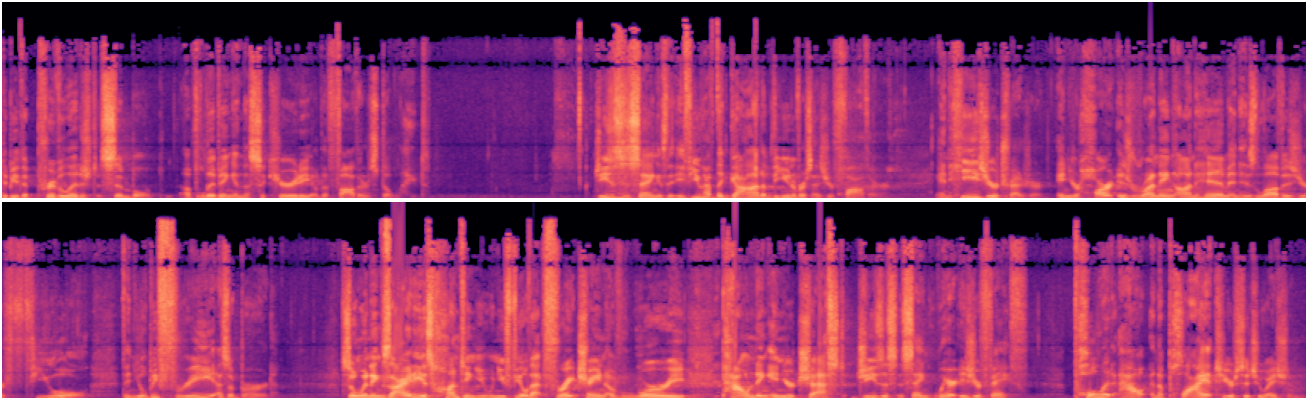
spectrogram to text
to be the privileged symbol of living in the security of the Father's delight. Jesus is saying is that if you have the God of the universe as your Father, and He's your treasure, and your heart is running on Him and His love is your fuel, then you'll be free as a bird. So when anxiety is hunting you, when you feel that freight train of worry pounding in your chest, Jesus is saying, Where is your faith? Pull it out and apply it to your situation.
